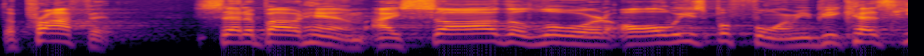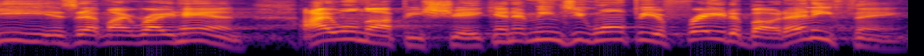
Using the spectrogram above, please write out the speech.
the prophet, said about him, I saw the Lord always before me because he is at my right hand. I will not be shaken. It means you won't be afraid about anything.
